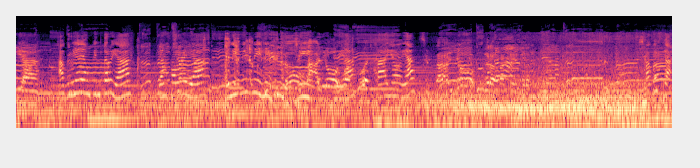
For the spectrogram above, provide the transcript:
Iya. Agungnya yang pinter ya. Yang soleh ya. Ini ini nih nih. Nih, ya. Tayo ya. Ayo, gerak pakai gerak. Bagus gak?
